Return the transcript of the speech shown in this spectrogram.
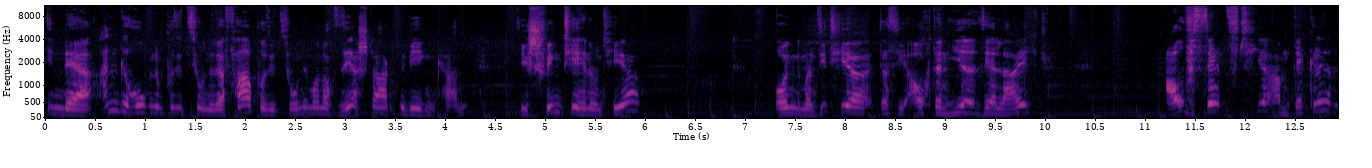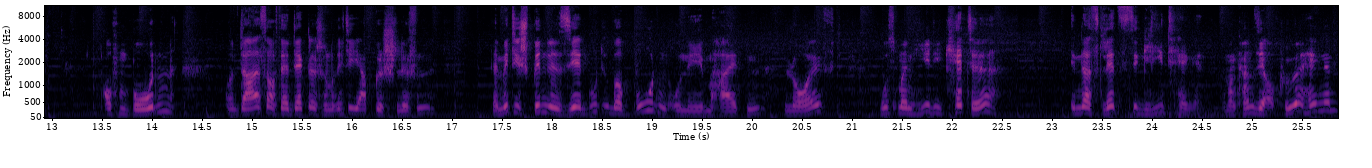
in der angehobenen Position, in der Fahrposition immer noch sehr stark bewegen kann. Sie schwingt hier hin und her und man sieht hier, dass sie auch dann hier sehr leicht aufsetzt, hier am Deckel, auf dem Boden. Und da ist auch der Deckel schon richtig abgeschliffen. Damit die Spindel sehr gut über Bodenunebenheiten läuft, muss man hier die Kette in das letzte Glied hängen. Man kann sie auch höher hängen,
